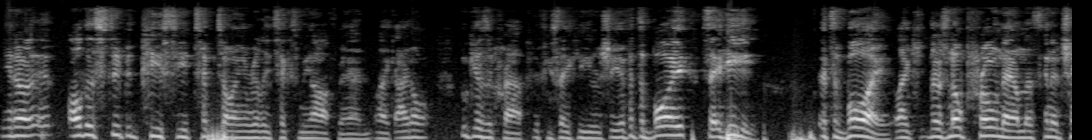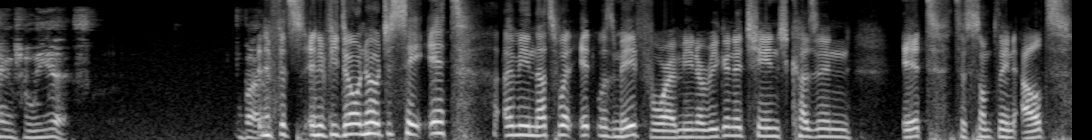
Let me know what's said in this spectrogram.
You know, it, all this stupid PC tiptoeing really ticks me off, man. Like I don't who gives a crap if you say he or she? If it's a boy, say he. It's a boy. Like there's no pronoun that's gonna change who he is. But and if it's and if you don't know, just say it. I mean, that's what it was made for. I mean, are we gonna change cousin it to something else?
